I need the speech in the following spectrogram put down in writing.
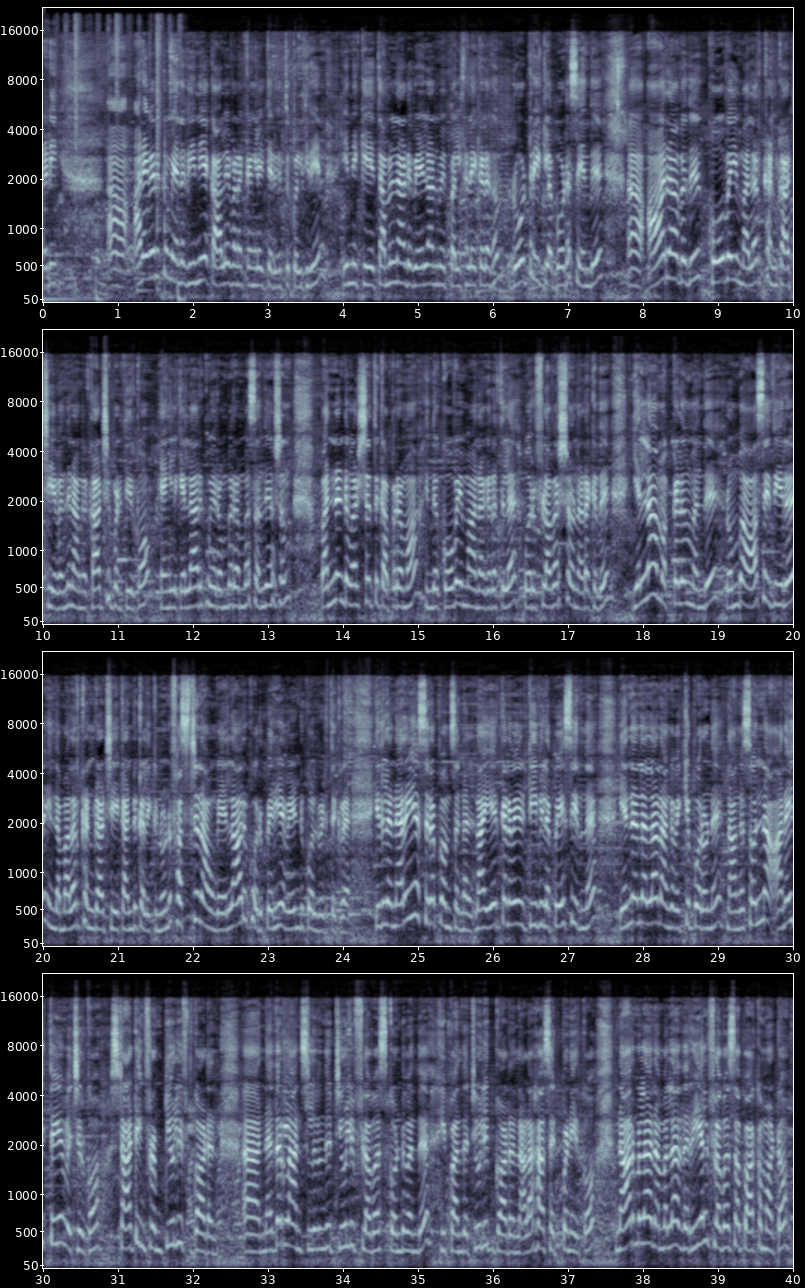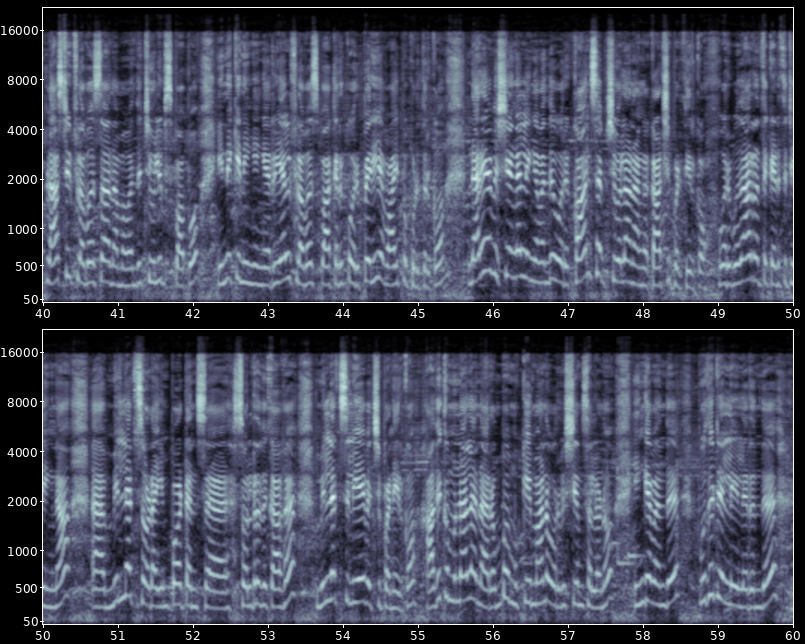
Ready அனைவருக்கும் எனது இனிய காலை வணக்கங்களை தெரிவித்துக் கொள்கிறேன். இன்றைக்கி தமிழ்நாடு வேளாண்மை பல்கலைக்கழகம் ரோட்டரி கிளப்போடு சேர்ந்து ஆறாவது கோவை மலர் கண்காட்சியை வந்து நாங்கள் காட்சிப்படுத்தியிருக்கோம். எங்களுக்கு எல்லாருக்குமே ரொம்ப ரொம்ப சந்தோஷம். பன்னெண்டு வருஷத்துக்கு அப்புறமா இந்த கோவை மாநகரத்தில் ஒரு ஃப்ளவர் ஷோ நடக்குது. எல்லா மக்களும் வந்து ரொம்ப ஆசை தீர இந்த மலர் கண்காட்சியை கண்டு கழிக்கணும்னு ஃபஸ்ட்டு நான் உங்கள் எல்லாருக்கும் ஒரு பெரிய வேண்டுகோள் விடுத்துக்கிறேன். இதில் நிறைய சிறப்பம்சங்கள். நான் ஏற்கனவே டிவியில் பேசியிருந்தேன். என்னென்னலாம் நாங்கள் வைக்க போகிறோன்னு நாங்கள் சொன்ன அனைத்தையும் வச்சுருக்கோம். ஸ்டார்டிங் ஃப்ரம் டியூலிப் கார்டன் நெதர்லாண்ட்ஸ்லேருந்து டியூலிப் ஃப்ளவர்ஸ் கொண்டு வந்து இப்போ அந்த டியூலிப் கார்டன் அழகாக செட் பண்ணியிருக்கோம். நார்மலாக நம்மளாம் அதை ரியல் ஃப்ளவர்ஸாக பார்க்க மாட்டோம். பிளாஸ்டிக் ஃப்ளவர்ஸாக நம்ம வந்து டியூலிப்ஸ் பார்ப்போம். இன்றைக்கி நீங்கள் இங்கே ரியல் ஃப்ளவர்ஸ் பார்க்குறதுக்கு ஒரு பெரிய வாய்ப்பு கொடுத்துருக்கோம். நிறைய விஷயங்கள் இங்கே வந்து ஒரு கான்செப்டுவலாக நாங்கள் காட்சிப்படுத்தியிருக்கோம். ஒரு உதாரணத்துக்கு எடுத்துட்டிங்கன்னா மில்லட்ஸோட இம்பார்ட்டன்ஸை சொல்கிறதுக்காக மில்லட்ஸ்லேயே வச்சு பண்ணியிருக்கோம். அதுக்கு முன்னால் நான் ரொம்ப முக்கியமான ஒரு விஷயம் சொல்லணும். இங்கே வந்து புதுடெல்லியிலிருந்து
